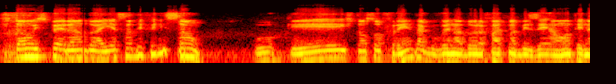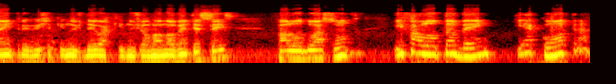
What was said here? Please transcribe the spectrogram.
estão esperando aí essa definição, porque estão sofrendo. A governadora Fátima Bezerra, ontem, na entrevista que nos deu aqui no Jornal 96, falou do assunto e falou também que é contra,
